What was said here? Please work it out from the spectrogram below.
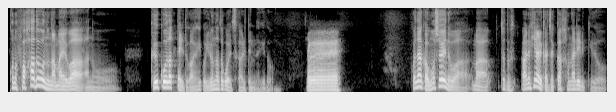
このファハド王の名前は、あの、空港だったりとか結構いろんなところで使われてるんだけど、ええこれなんか面白いのは、まあ、ちょっとアルヒラルから若干離れるけど、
